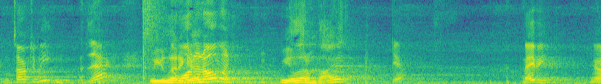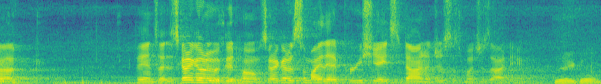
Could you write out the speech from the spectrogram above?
can talk to me, Zach. Will you let the it one go? and only. Will you let them buy it? Yeah, maybe. Uh, depends. It's got to go to a good home. It's got to go to somebody that appreciates the Dyna just as much as I do. Very cool.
